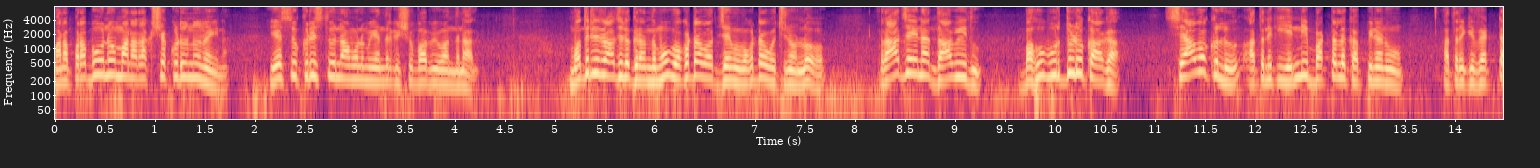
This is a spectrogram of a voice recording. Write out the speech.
మన ప్రభువును మన రక్షకుడునునైన యేసుక్రీస్తు నామలు మీ అందరికీ శుభాభివందనాలు. మొదటి రాజుల గ్రంథము ఒకటో అధ్యాయం ఒకటో వచనంలో రాజైన దావీదు బహువృద్ధుడు కాగా సేవకులు అతనికి ఎన్ని బట్టలు కప్పినను అతనికి వెట్ట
